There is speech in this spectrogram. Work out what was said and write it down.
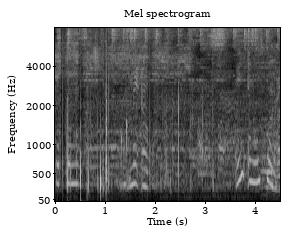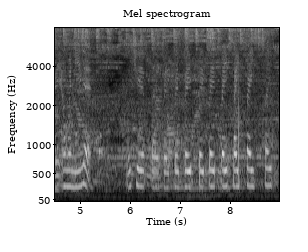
ก็คือไม่เอาเอ้ยอันนี้สวย เอาวันนี้แหละ โอเคไปไปไปไปไปไปไปไปไปไปไป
